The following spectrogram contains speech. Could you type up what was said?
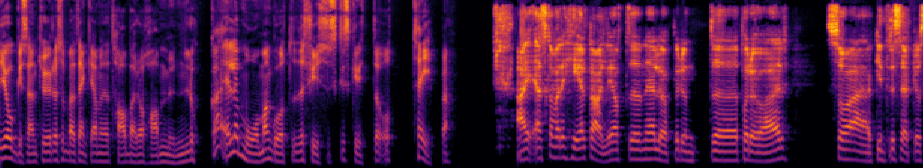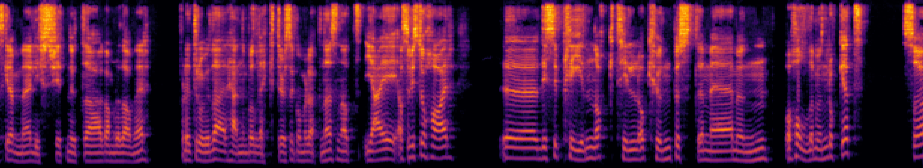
jogge seg en tur og så bare tenker jeg, ja, men det tar bare å ha munnen lukka? Eller må man gå til det fysiske skrittet og teipe? Nei, jeg skal være helt ærlig at når jeg løper rundt på Røa her, så er jeg ikke interessert i å skremme livsskitten ut av gamle damer. For det tror jo det er Hannibal Lecter som kommer løpende. sånn at jeg, altså Hvis du har uh, disiplin nok til å kun puste med munnen og holde munnen lukket, så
